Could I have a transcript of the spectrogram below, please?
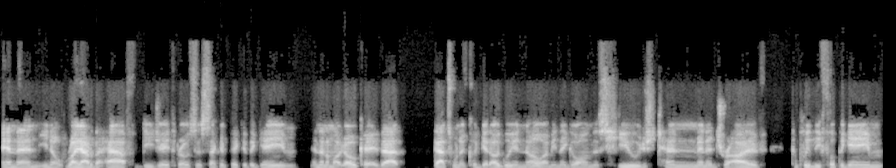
And then, you know, right out of the half, DJ throws his second pick of the game, and then I'm like, okay, that that's when it could get ugly. And no, I mean, they go on this huge 10 minute drive, completely flip the game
